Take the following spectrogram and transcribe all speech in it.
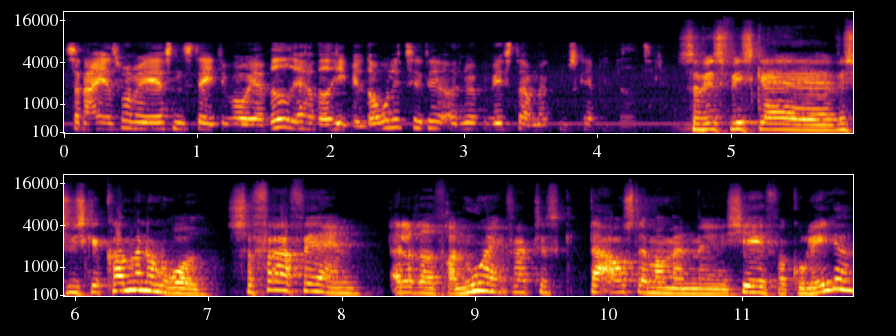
så nej, jeg tror, jeg er sådan et stadie, hvor jeg ved, at jeg har været helt vildt dårlig til det, og nu er jeg bevidst om, at jeg blive bedre til det. Så hvis vi, skal, hvis vi skal komme med nogle råd, så før ferien, allerede fra nu af faktisk, der afstemmer man med chef og kollegaer.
